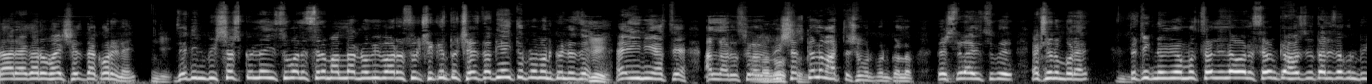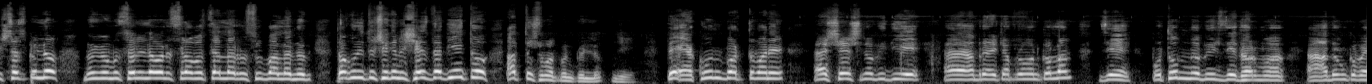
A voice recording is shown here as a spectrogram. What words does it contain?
তার এগারো ভাই সেজদা করে নাই। যেদিন বিশ্বাস করল ইসুফ আলাইসালাম আল্লাহ নবী বা রসুল সে কিন্তু সেজদা দিয়েই তো প্রমাণ করল যে এই ইনি আছে আল্লাহ রসুল। আমি বিশ্বাস করলাম আত্মসমর্পণ করলাম। তো সেটা ইউসুফের একশো নম্বর আয়। তো ঠিক নবী মোহাম্মদ সাল্লাহ আলাইসালামকে হজরত আলী যখন বিশ্বাস করল নবী মোহাম্মদ সাল্লাহ আলাইসালাম হচ্ছে আল্লাহ রসুল বা আল্লাহ নবী তখনই তো সেখানে সেজদা দিয়েই তো আত্মসমর্পণ করল। তো এখন বর্তমানে শেষ নবী দিয়ে আমরা এটা প্রমাণ করলাম যে প্রথম নবীর যে ধর্ম আদম কবে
